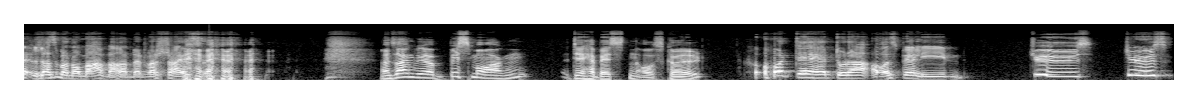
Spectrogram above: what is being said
Lass mal nochmal machen, das war scheiße. Dann sagen wir bis morgen. Der Herr Besten aus Köln. Und der Herr Dudder aus Berlin. Tschüss. Tschüss.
